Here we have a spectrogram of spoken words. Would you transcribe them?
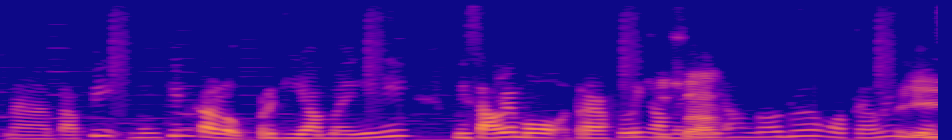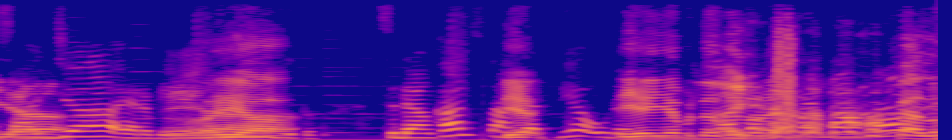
nah tapi mungkin kalau pergi sama yang ini misalnya mau traveling sama Susah. ini ah enggak udah hotelnya biasa Iya. aja Airbnb Oh, iya. gitu sedangkan standar dia, udah Iya, iya, bener, bener. mahal Kalau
